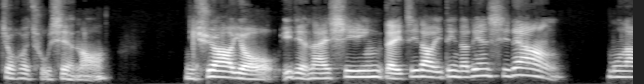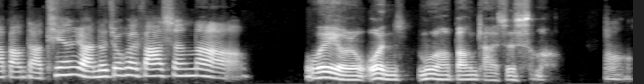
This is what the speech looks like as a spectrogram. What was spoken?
就会出现哦。你需要有一点耐心，累积到一定的练习量，穆拉邦达天然的就会发生了。我也有人问穆拉邦达是什么？哦，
